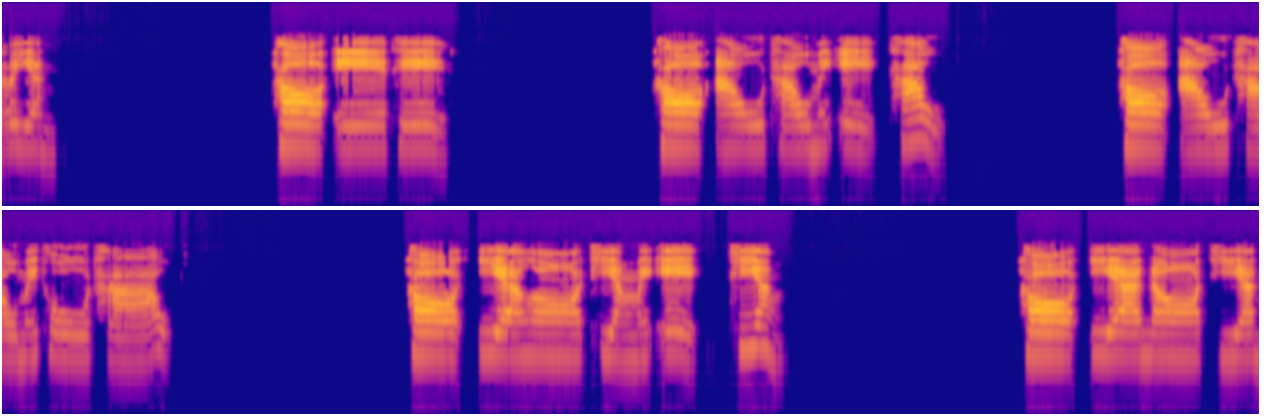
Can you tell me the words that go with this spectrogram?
เรียน ทอเอเท ทอเอาเทาไม่เอกเท่า ทอเอาเทาไม่โทเท้า ทอเอียงอเทียงไม่เอกเที่ยง ทอเอียนอเทียน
